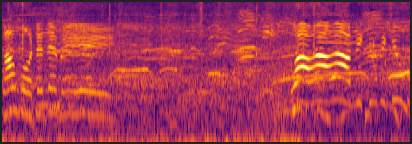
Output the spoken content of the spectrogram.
ကောင်းပေါ်တက်တက်ပဲဝါဝါဝါမီရှူမီရှူဝိ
